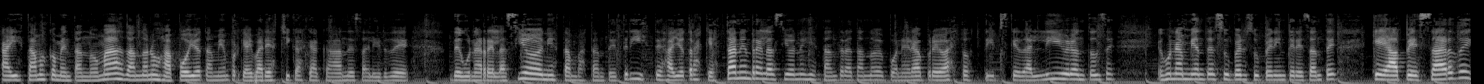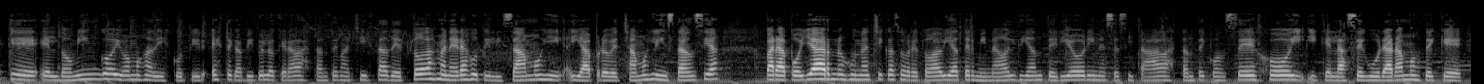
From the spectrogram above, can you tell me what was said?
Ahí estamos comentando más, dándonos apoyo también porque hay varias chicas que acaban de salir de, de, una relación y están bastante tristes. Hay otras que están en relaciones y están tratando de poner a prueba estos tips que da el libro. Entonces es un ambiente súper, súper interesante que a pesar de que el domingo íbamos a discutir este capítulo que era bastante machista, de todas maneras utilizamos y, aprovechamos la instancia para apoyarnos. Una chica sobre todo había terminado el día anterior y necesitaba bastante consejo y, y que la aseguráramos de que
